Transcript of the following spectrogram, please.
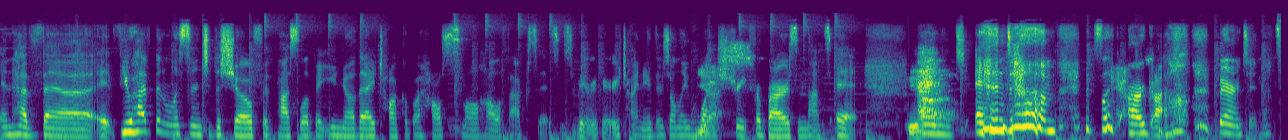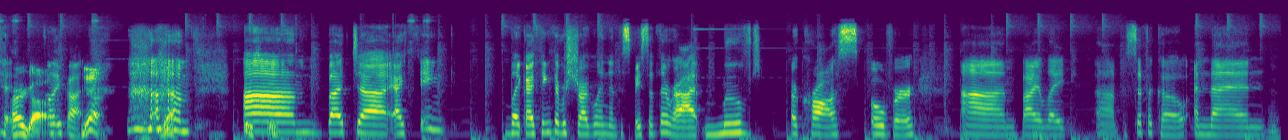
and have uh if you have been listening to the show for the past little bit, you know that I talk about how small Halifax is. It's very very tiny. There's only one Yes. street for bars and that's it. yeah And and um, it's like Yeah. Argyle, Barrington. That's it. Argyle. That's all I got. yeah um, um, but uh, I think, like, I think they were struggling in the space that they're at, moved across over um, by like uh, Pacifico, and then Mhm.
